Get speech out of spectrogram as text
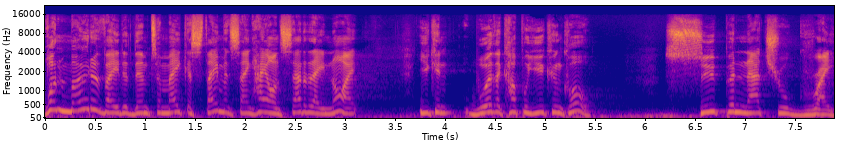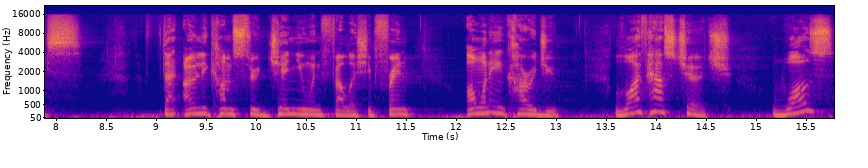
what motivated them to make a statement saying, hey, on Saturday night, you can, we're the couple you can call? Supernatural grace that only comes through genuine fellowship. Friend, I want to encourage you. Lifehouse Church was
